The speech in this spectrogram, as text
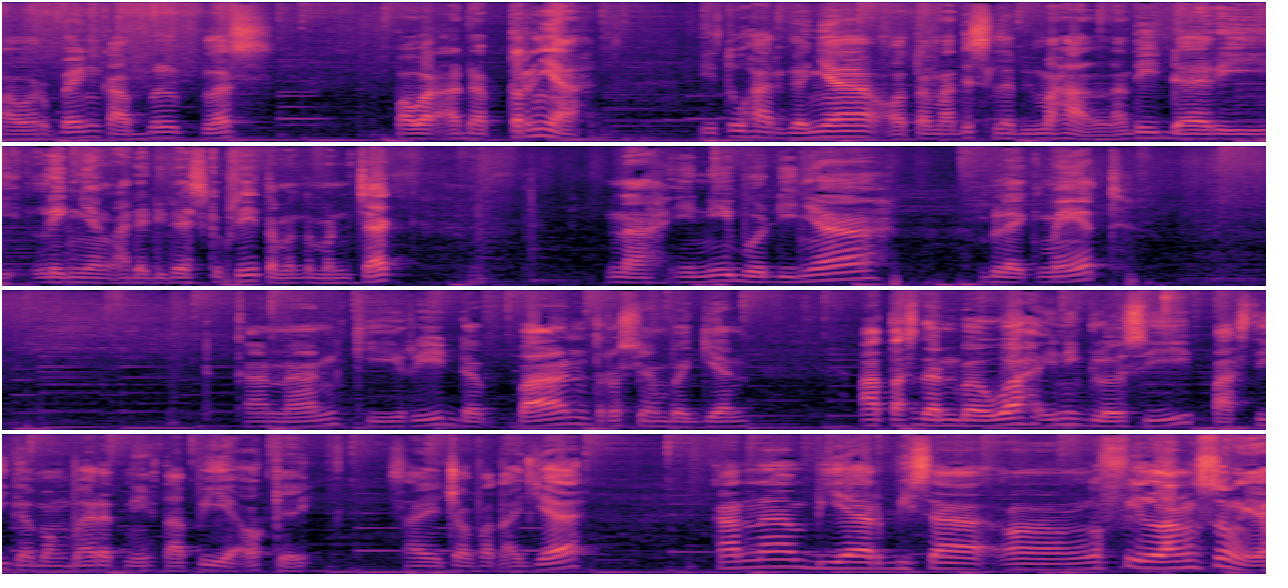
power bank kabel plus power adapternya. Itu harganya otomatis lebih mahal. Nanti dari link yang ada di deskripsi teman-teman cek. Nah, ini bodinya black matte kanan, kiri, depan, terus yang bagian atas dan bawah ini glossy, pasti gampang baret nih. Tapi ya oke, okay, saya copot aja karena biar bisa uh, ngefeel langsung ya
